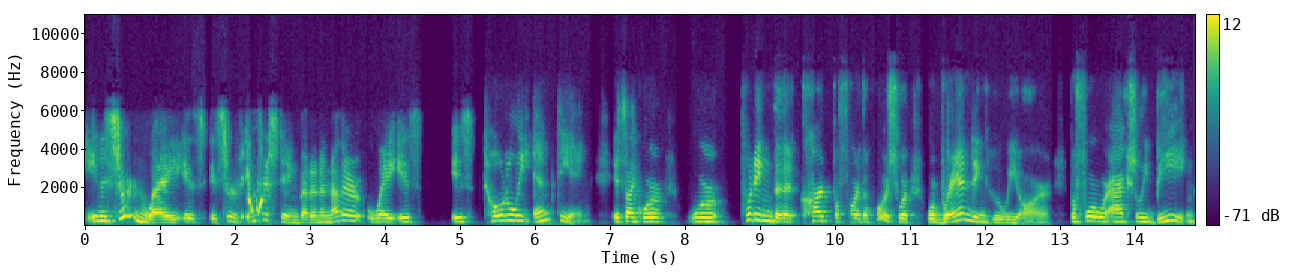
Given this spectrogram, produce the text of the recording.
in a certain way is is sort of interesting but in another way is is totally emptying it's like we're we're putting the cart before the horse. We're we're branding who we are before we're actually being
